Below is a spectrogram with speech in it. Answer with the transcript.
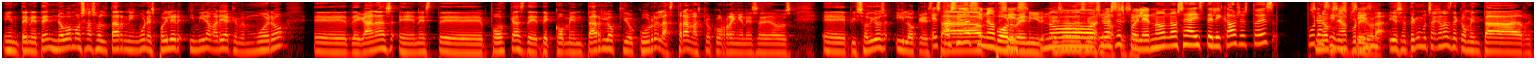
en TNT. No vamos a soltar ningún spoiler y mira María que me muero eh, de ganas en este podcast de, comentar lo que ocurre, las tramas que ocurren en esos eh, episodios y lo que está esto ha sido sinopsis. por venir. No, no es spoiler, no, no seáis delicados, esto es Pura sinopsis. y eso, tengo muchas ganas de comentar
